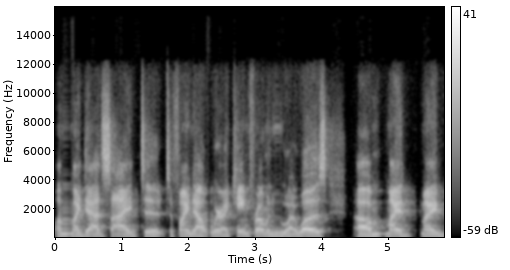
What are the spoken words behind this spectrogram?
on my dad's side to to find out where i came from and who i was. Um, my my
